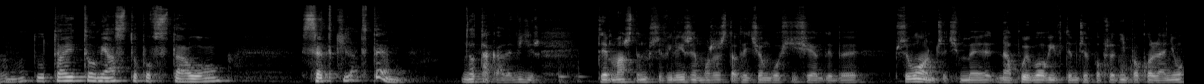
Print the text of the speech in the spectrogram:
No, tutaj to miasto powstało setki lat temu. No tak, ale widzisz, ty masz ten przywilej, że możesz do tej ciągłości się jak gdyby przyłączyć. My napływowi w tym czy w poprzednim pokoleniu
